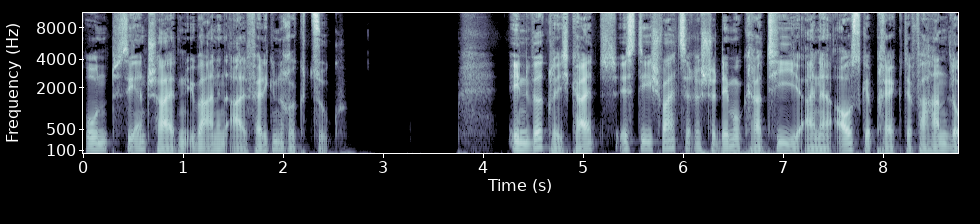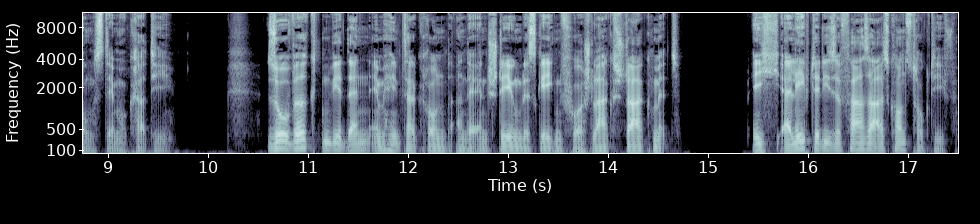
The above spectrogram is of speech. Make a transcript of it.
und sie entscheiden über einen allfälligen Rückzug. In Wirklichkeit ist die schweizerische Demokratie eine ausgeprägte Verhandlungsdemokratie. So wirkten wir denn im Hintergrund an der Entstehung des Gegenvorschlags stark mit. Ich erlebte diese Phase als konstruktiv.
